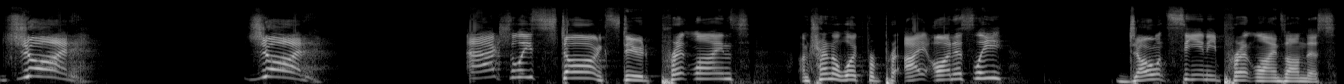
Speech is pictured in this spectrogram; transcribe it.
John, John, actually stonks, dude. Print lines. I'm trying to look for. I honestly don't see any print lines on this.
